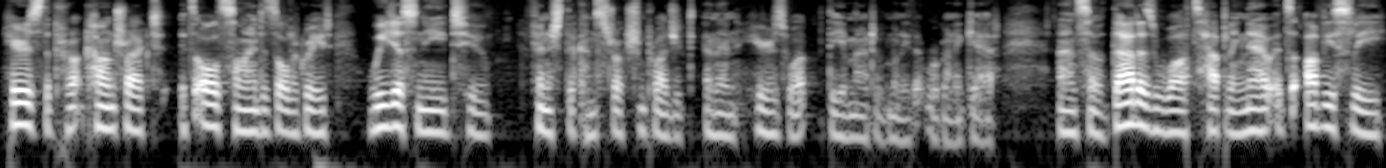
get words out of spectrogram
Here's the contract. It's all signed. It's all agreed. We just need to finish the construction project, and then here's what the amount of money that we're going to get. And so that is what's happening now. It's obviously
